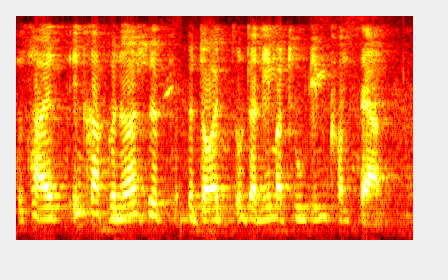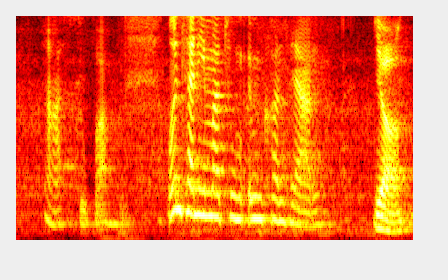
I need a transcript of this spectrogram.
Das heißt, Intrapreneurship bedeutet Unternehmertum im Konzern. Ah, super. Unternehmertum im Konzern. Ja,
